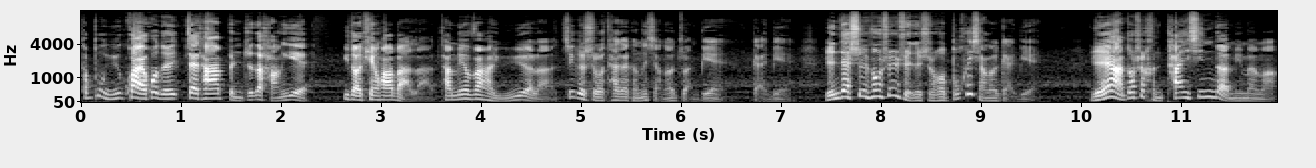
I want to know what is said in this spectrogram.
他不愉快，或者在他本职的行业遇到天花板了，他没有办法逾越了，这个时候他才可能想到转变、改变。人在顺风顺水的时候不会想到改变，人啊都是很贪心的，明白吗？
